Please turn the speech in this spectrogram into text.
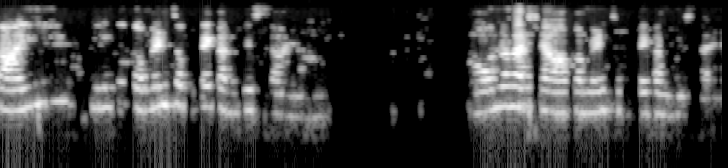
సాయి మీకు కమెంట్స్ ఒకటే కనిపిస్తాయి? అవును హర్ష కమెంట్స్ ఒకటే కనిపిస్తాయి.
